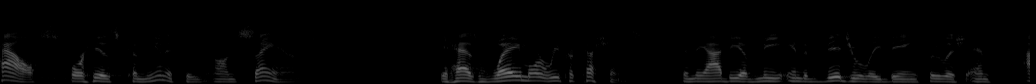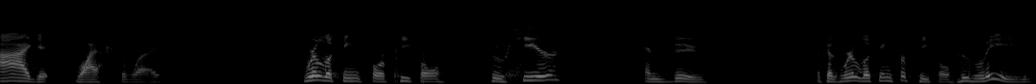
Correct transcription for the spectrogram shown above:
house for his community on sand, it has way more repercussions than the idea of me individually being foolish and I get washed away. We're looking for people who hear and do because we're looking for people who lead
